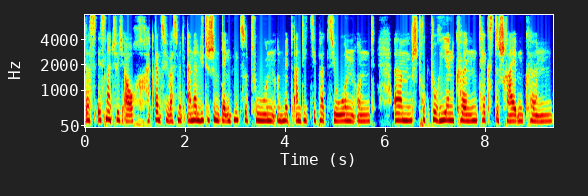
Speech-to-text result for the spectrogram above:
das ist natürlich auch, hat ganz viel was mit analytischem Denken zu tun und mit Antizipation und ähm, strukturieren können, Texte schreiben können,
